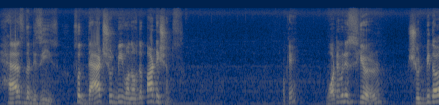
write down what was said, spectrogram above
has the disease? So that should be one of the partitions. Okay, whatever is here should be the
